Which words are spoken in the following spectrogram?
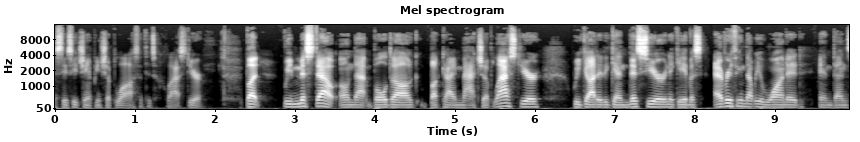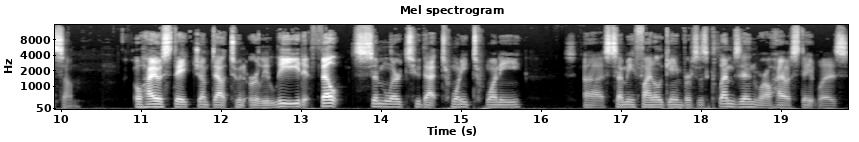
SEC championship loss that they took last year. But we missed out on that Bulldog Buckeye matchup last year. We got it again this year, and it gave us everything that we wanted and then some. Ohio State jumped out to an early lead. It felt similar to that 2020 uh, semifinal game versus Clemson, where Ohio State was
